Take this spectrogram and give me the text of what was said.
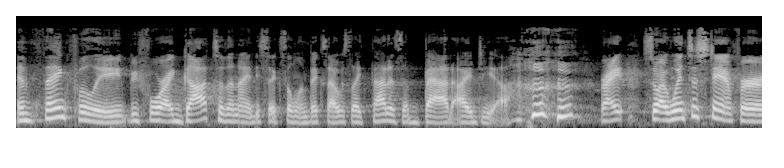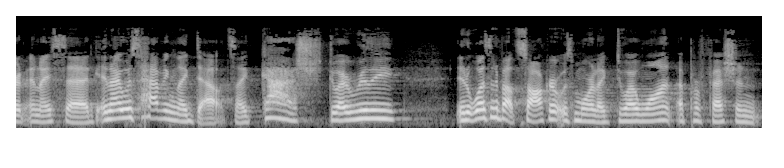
And thankfully, before I got to the 96 Olympics, I was like, that is a bad idea. right? So I went to Stanford and I said, and I was having like doubts, like, gosh, do I really, and it wasn't about soccer, it was more like, do I want a profession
